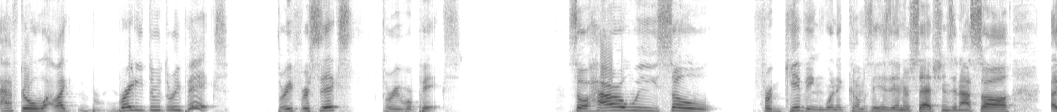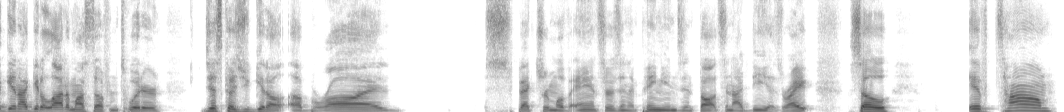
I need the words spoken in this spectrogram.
After a while, like Brady threw three picks, three for six, three were picks. So how are we so forgiving when it comes to his interceptions? And I saw again, I get a lot of my stuff from Twitter just because you get a, a broad spectrum of answers and opinions and thoughts and ideas, right? So if Tom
